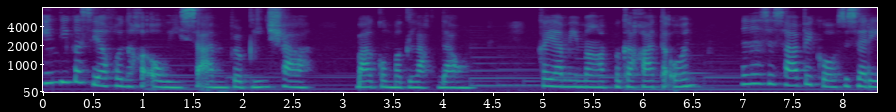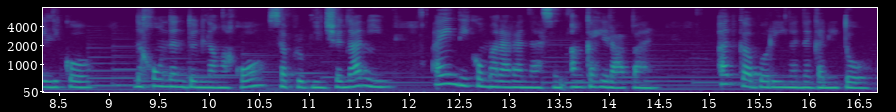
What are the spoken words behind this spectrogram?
Hindi kasi ako nakauwi sa aming probinsya bago mag-lockdown. Kaya may mga pagkakataon na nasasabi ko sa sarili ko na kung nandun lang ako sa probinsya namin ay hindi ko mararanasan ang kahirapan at kaboringan na ganito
